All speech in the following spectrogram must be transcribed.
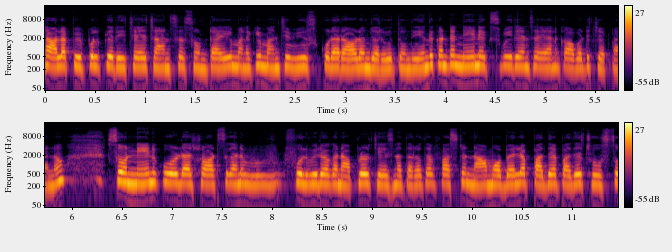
చాలా పీపుల్కి రీచ్ అయ్యే ఛాన్సెస్ ఉంటాయి. మనకి మంచి వ్యూస్ కూడా రావడం జరుగుతుంది. ఎందుకంటే నేను ఎక్స్పీరియన్స్ అయ్యాను కాబట్టి చెప్పాను. సో నేను కూడా షార్ట్స్ కానీ ఫుల్ వీడియో కానీ అప్లోడ్ చేసిన తర్వాత ఫస్ట్ నా మొబైల్లో పదే పదే చూస్తూ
